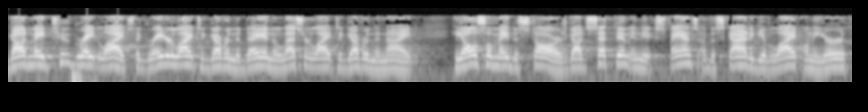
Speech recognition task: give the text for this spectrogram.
God made two great lights, the greater light to govern the day and the lesser light to govern the night. He also made the stars. God set them in the expanse of the sky to give light on the earth,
